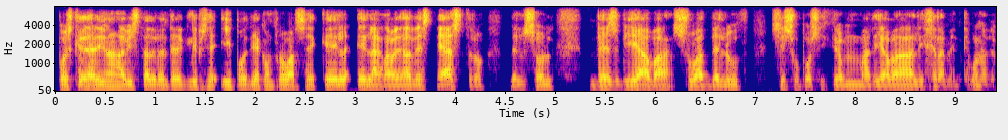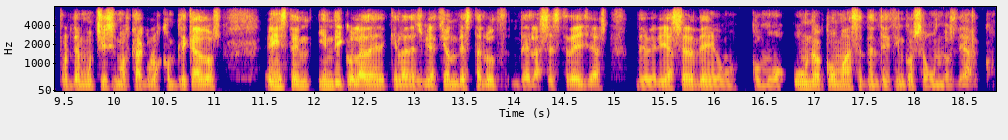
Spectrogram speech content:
pues quedarían a la vista durante el eclipse y podría comprobarse que eh, la gravedad de este astro, del Sol, desviaba su haz de luz si su posición variaba ligeramente. Bueno, después de muchísimos cálculos complicados, Einstein indicó la de- que la desviación de esta luz de las estrellas debería ser de un- como 1,75 segundos de arco.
